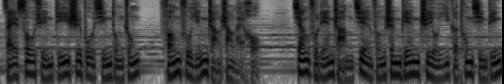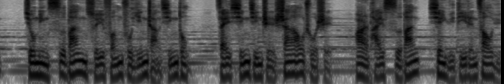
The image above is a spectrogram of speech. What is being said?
在搜寻敌师部行动中，冯副营长上来后，江副连长见冯身边只有一个通信兵，就命四班随冯副营长行动。在行进至山凹处时，二排四班先与敌人遭遇，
